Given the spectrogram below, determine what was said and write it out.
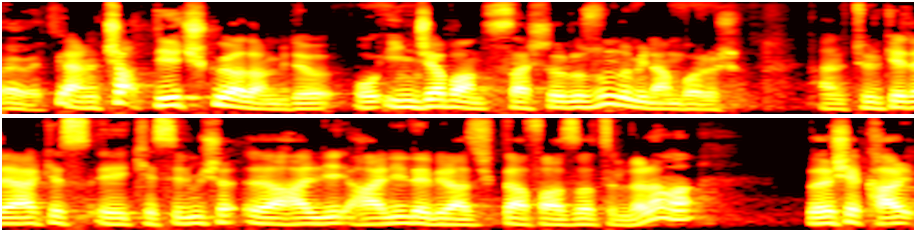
Evet. Yani çat diye çıkıyor adam bir de o ince bant saçları uzun da Milan Baroş. Hani Türkiye'de herkes e, kesilmiş e, hali, haliyle birazcık daha fazla hatırlar ama böyle şey kar-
